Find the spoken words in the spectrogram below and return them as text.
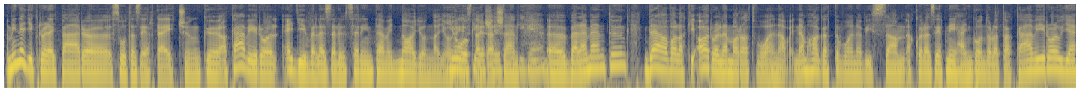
Mindegyikről egy pár szót azért ejtsünk. A kávéról egy évvel ezelőtt szerintem egy nagyon-nagyon Jó, részletesen belementünk, de ha valaki arról lemaradt volna, vagy nem hallgatta volna vissza, akkor azért néhány gondolat a kávéról. Ugye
